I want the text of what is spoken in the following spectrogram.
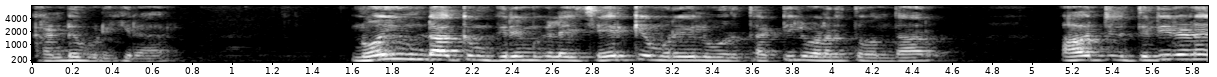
கண்டுபிடிக்கிறார். நோய் உண்டாக்கும் கிருமிகளை செயற்கை முறையில் ஒரு தட்டில் வளர்த்து வந்தார். அவற்றில் திடீரென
